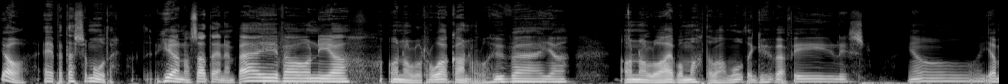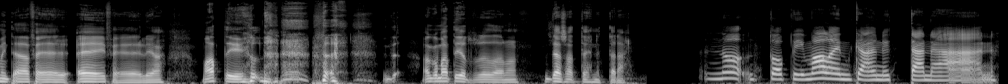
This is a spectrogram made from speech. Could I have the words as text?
joo, eipä tässä muuta. Hieno sateinen päivä on ja on ollut ruoka, on ollut hyvää ja on ollut aivan mahtavaa muutenkin hyvä fiilis. Joo, ja mitä fe- ei Feelia. Matilda. Onko Matilda, no, mitä sä oot tehnyt tänään? No Topi, mä olen käynyt tänään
